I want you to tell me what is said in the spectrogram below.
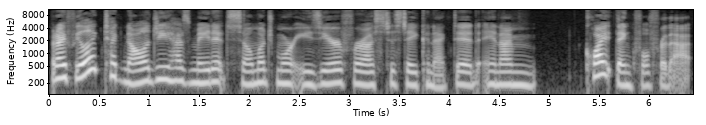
But I feel like technology has made it so much more easier for us to stay connected, and I'm quite thankful for that.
